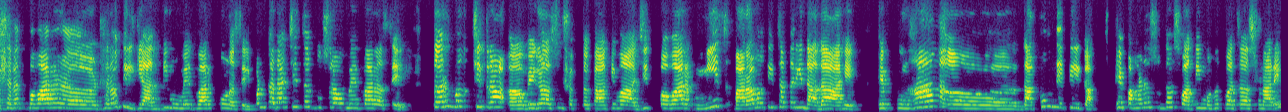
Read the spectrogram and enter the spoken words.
शरद पवार ठरवतील की अंतिम उमेदवार कोण असेल. पण कदाचित जर दुसरा उमेदवार असेल तर मग चित्र वेगळं असू शकतं का? किंवा अजित पवार मीच बारामतीचा तरी दादा आहे. हे पुन्हा दाखवून देतील का? हे पाहणं सुद्धा स्वाती महत्वाचं असणार आहे.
